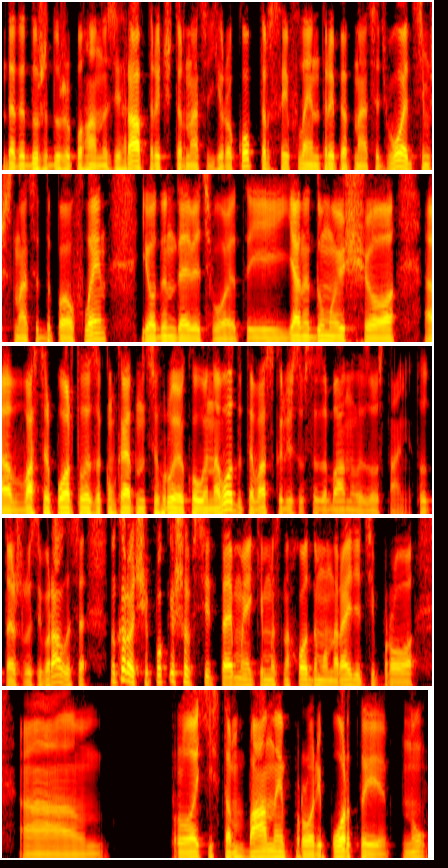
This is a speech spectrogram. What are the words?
де ти дуже-дуже погано зіграв. 3-14 Гірокоптер, Сейфлейн, 3-15 Void, 7-16 ДП Офлейн і 1-9 Void. І я не думаю, що е, вас репортили за конкретну цю гру, яку ви наводите, вас, скоріш за все, забанили за останні. Тут теж розібралися. Ну, коротше, поки що всі теми, які ми знаходимо на Reddit про. А, про якісь там бани, про репорти. Ну,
